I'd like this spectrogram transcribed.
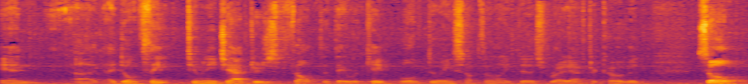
And uh, I don't think too many chapters felt that they were capable of doing something like this right after COVID. So,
